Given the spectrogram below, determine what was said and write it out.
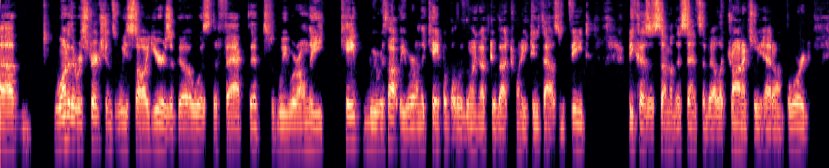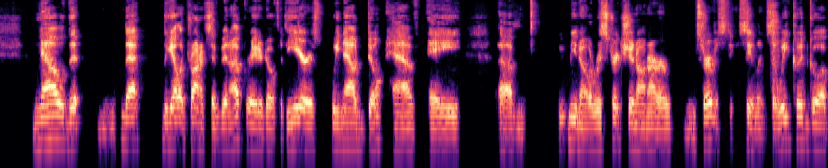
Um, one of the restrictions we saw years ago was the fact that we were only cap- we were thought we were only capable of going up to about 22,000 feet because of some of the sensitive electronics we had on board. Now that that the electronics have been upgraded over the years, we now don't have a um, you know, a restriction on our service ceiling. So we could go up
